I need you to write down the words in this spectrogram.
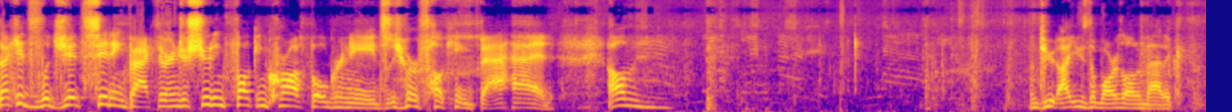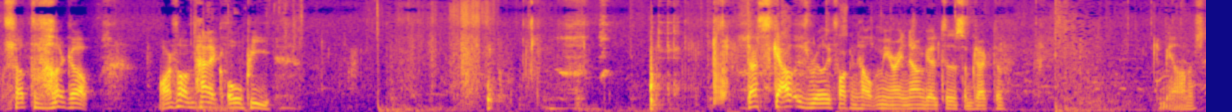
That kid's legit sitting back there and just shooting fucking crossbow grenades. You're fucking bad. Um. Dude, I use the Mars automatic. Shut the fuck up. Mars automatic OP. That scout is really fucking helping me right now get to this objective. To be honest.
